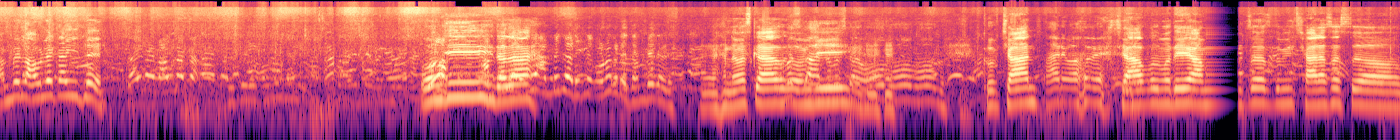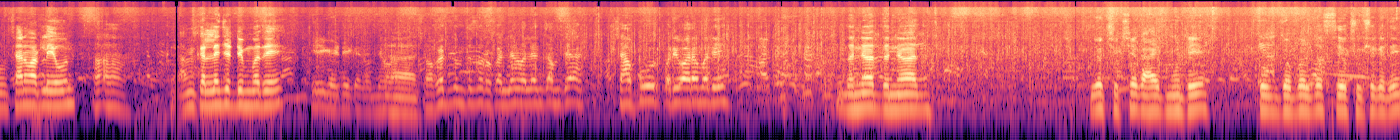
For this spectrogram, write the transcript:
आंबे लावले का इथे? ओमजी दादा. नमस्कार ओमजी. खूप छान. शहापूरमध्ये आमचं तुम्ही छान असं छान वाटलं येऊन. आम्ही कल्याणच्या टीममध्ये ठीक आहे ठीक आहे धन्यवाद. हा, स्वागत आहे तुमचं सर्व कल्याणवाल्यांचं आमच्या शहापूर परिवारामध्ये. धन्यवाद धन्यवाद. योग शिक्षक आहेत मोठे. खूप जबरदस्त योग शिक्षक आहेत ते.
